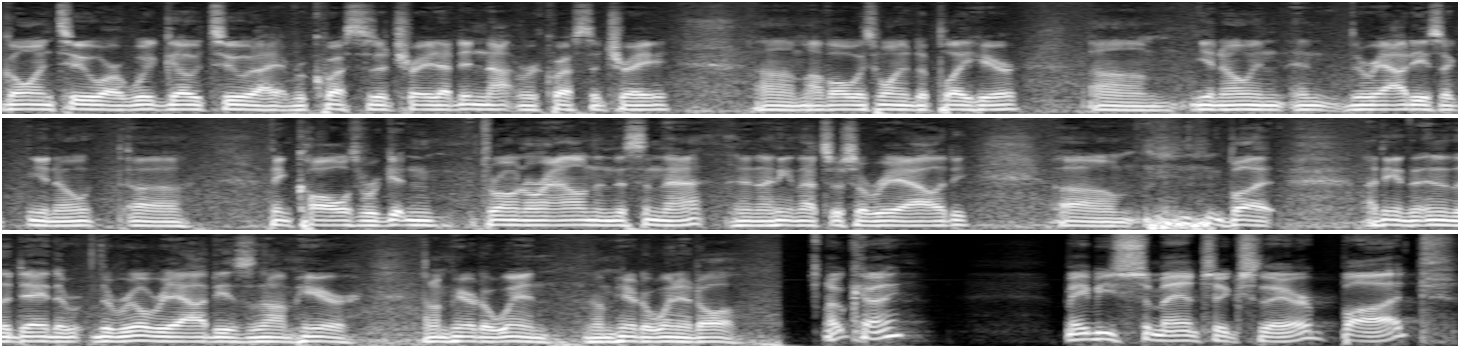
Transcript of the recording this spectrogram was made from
going to or would go to. I requested a trade. I did not request a trade. Um, I've always wanted to play here, um, you know. And, and, the reality is, you know. Uh, think calls were getting thrown around and this and that, and I think that's just a reality. Um, but I think at the end of the day, the, the real reality is that I'm here, and I'm here to win. I'm here to win it all. Okay. Maybe semantics there, but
